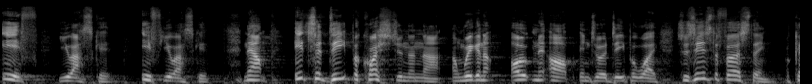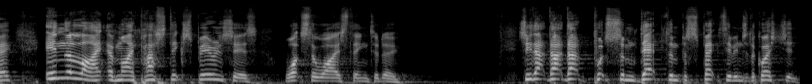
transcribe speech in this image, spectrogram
if you ask it. If you ask it. Now, it's a deeper question than that, and we're going to open it up into a deeper way. So, here's the first thing, okay? In the light of my past experiences, what's the wise thing to do? See, that, that, that puts some depth and perspective into the question.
